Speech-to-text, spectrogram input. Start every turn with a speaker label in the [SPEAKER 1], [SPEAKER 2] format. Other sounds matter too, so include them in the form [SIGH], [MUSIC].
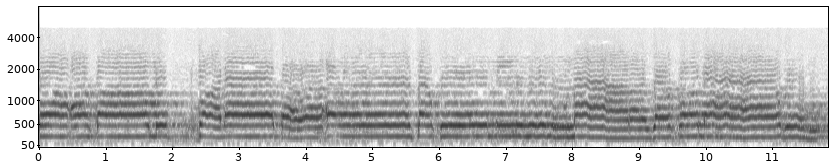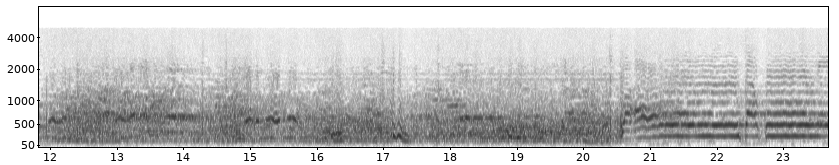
[SPEAKER 1] وأقاموا الصلاة وأنفقوا مما رزقناهم. وأنفقوا من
